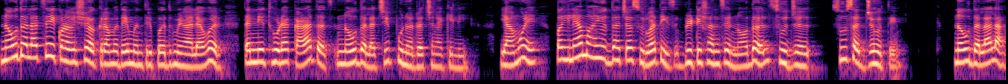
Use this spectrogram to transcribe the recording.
नौदलाचे एकोणावीसशे अकरामध्ये मंत्रिपद मिळाल्यावर त्यांनी थोड्या काळातच नौदलाची पुनर्रचना केली. यामुळे पहिल्या महायुद्धाच्या सुरुवातीस ब्रिटिशांचे नौदल सुज सुसज्ज होते. नौदलाला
